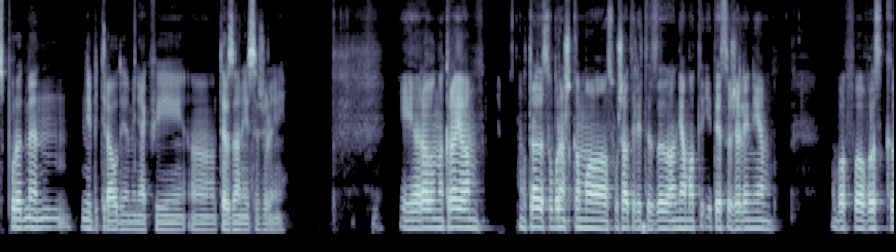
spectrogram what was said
според мен не би трябвало да имаме някакви а, тързания и съжаления. И Радо, накрая трябва да се обърнеш към слушателите, за да нямат и те съжаления в връзка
